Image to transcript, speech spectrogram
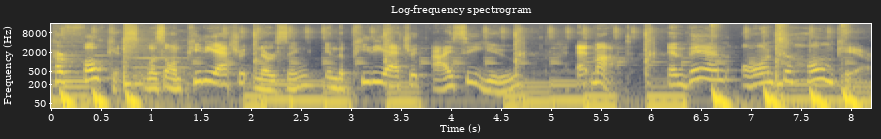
Her focus was on pediatric nursing in the pediatric ICU at Mott, and then on to home care,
